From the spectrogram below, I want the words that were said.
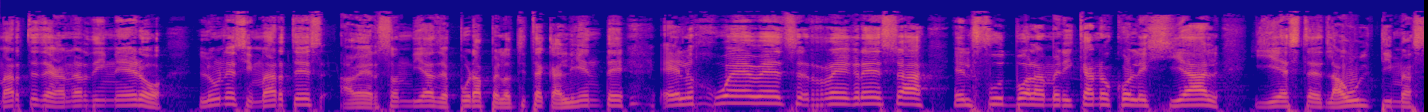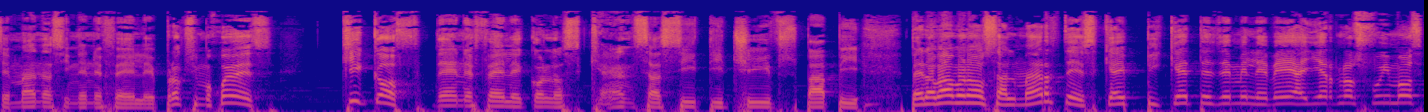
martes de ganar dinero, lunes y martes, a ver, son días de pura pelotita caliente. El jueves regresa el fútbol americano colegial y esta es la última semana sin NFL. Próximo jueves, kickoff de NFL con los Kansas City Chiefs, papi. Pero vámonos al martes, que hay piquetes de MLB. Ayer nos fuimos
